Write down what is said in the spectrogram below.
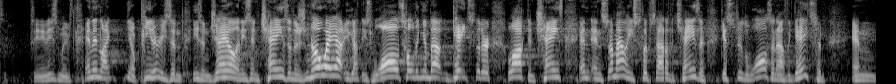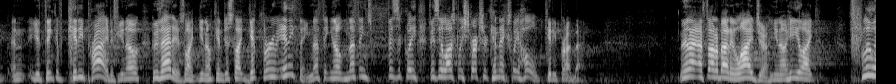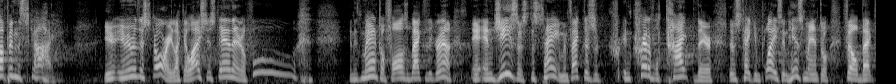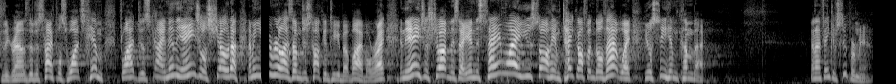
See these movies. And then, like, you know, Peter, he's in, he's in jail and he's in chains and there's no way out. You got these walls holding him out, gates that are locked and chains. And, and somehow he slips out of the chains and gets through the walls and out of the gates. And, and and you think of Kitty Pryde if you know who that is. Like you know can just like get through anything. Nothing you know nothing's physically physiologically structured can actually hold Kitty Pryde back. And then I, I thought about Elijah. You know he like flew up in the sky. You, you remember the story? Like Elisha standing there whoo, and his mantle falls back to the ground. And, and Jesus, the same. In fact, there's an cr- incredible type there that was taking place, and his mantle fell back to the ground. The disciples watched him fly up to the sky, and then the angels showed up. I mean, you realize I'm just talking to you about Bible, right? And the angels show up and they say, In the same way you saw him take off and go that way, you'll see him come back. And I think of Superman.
